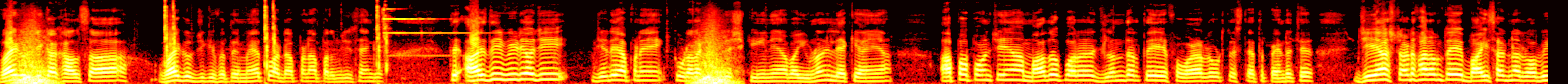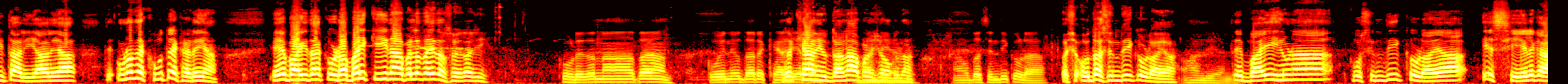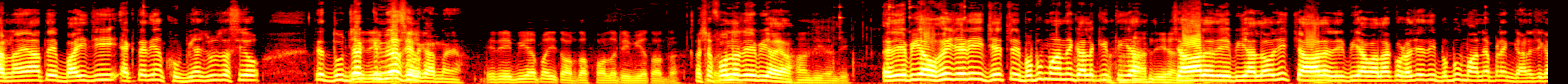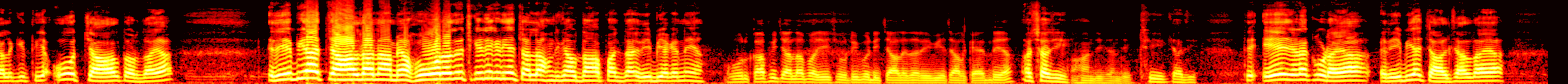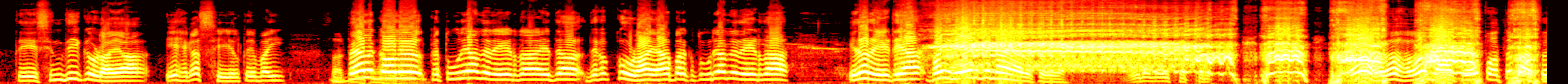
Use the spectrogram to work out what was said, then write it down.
ਵਾਹਿਗੁਰੂ ਜੀ ਕਾ ਖਾਲਸਾ ਵਾਹਿਗੁਰੂ ਜੀ ਕੀ ਫਤਿਹ। ਮੈਂ ਤੁਹਾਡਾ ਆਪਣਾ ਪਰਮਜੀਤ ਸਿੰਘ। ਤੇ ਅੱਜ ਦੀ ਵੀਡੀਓ ਜੀ ਜਿਹੜੇ ਆਪਣੇ ਘੋੜਾ ਰੱਖਣ ਦੇ ਸ਼ੌਕੀਨ ਆ ਬਾਈ ਉਹਨਾਂ ਦੀ ਲੈ ਕੇ ਆਏ ਆ। ਆਪਾਂ ਪਹੁੰਚੇ ਆ ਮਾਧੋਪੁਰ ਜਲੰਧਰ ਤੇ ਫਗਵਾੜਾ ਰੋਡ ਤੇ ਸਥਿਤ ਪਿੰਡ 'ਚ। ਜੇ ਆ ਸਟੱਡ ਫਾਰਮ ਤੇ ਬਾਈ ਸਾਡੇ ਨਾਲ ਰੋਬੀ ਢਾਲੀਵਾਲ ਆ ਤੇ ਉਹਨਾਂ ਦੇ ਖੂਹ ਤੇ ਖੜੇ ਆ। ਇਹ ਬਾਈ ਦਾ ਘੋੜਾ ਬਾਈ ਕੀ ਨਾਂ ਪਹਿਲਾਂ ਤਾਂ ਇਹ ਦੱਸੋ ਇਹਦਾ ਜੀ। ਘੋੜੇ ਦਾ ਨਾਂ ਤਾਂ ਕੋਈ ਨਹੀਂ ਉਹਦਾ ਰੱਖਿਆ ਰੱਖਿਆ ਨਹੀਂ ਉਦਾਂ ਨਾ ਆਪਣੇ ਸ਼ੌਂਕ ਦਾ। ਹਾਂ ਉਹਦਾ ਸਿੰਧੀ ਘੋੜਾ। ਅੱਛਾ ਉਹਦਾ ਸਿੰਧੀ ਘੋੜਾ ਆ। ਹਾਂਜੀ ਹਾਂਜੀ। ਤੇ ਬਾਈ ਹੁਣਾ ਕੋ ਸਿੰਧੀ ਘੋੜਾ ਆ ਇਹ ਸੇਲ ਕਰਨਾ ਆ ਤੇ ਬਾਈ ਜੀ ਇੱਕ ਤੇ ਦੀਆਂ ਖੂਬੀਆਂ ਜ਼ਰੂਰ ਦੱਸਿਓ ਤੇ ਦੂਜਾ ਇਹ ਕਿੰਨੇ ਰੇਬੀਆ ਸੇਲ ਕਰਨਾ ਆ? ਇਹ ਰੇਬੀਆ ਭਾਜੀ ਤੁਰਦਾ ਫੁੱਲ ਰੇਬੀਆ ਤੁਰਦਾ ਅੱਛਾ ਫੁੱਲ ਅਰੇਬੀਆ ਆ। ਹਾਂਜੀ ਹਾਂਜੀ। ਅਰੇਬੀਆ ਉਹੀ ਜਿਹੜੀ ਜਿਹ ਚ ਬੱਬੂ ਮਾਨ ਨੇ ਗੱਲ ਕੀਤੀ ਆ ਹਾਂਜੀ, ਹਾਂਜੀ। ਚਾਲ ਅਰੇਬੀਆ ਲਓ ਜੀ ਚਾਲ ਅਰੇਬੀਆ ਵਾਲਾ ਘੋੜਾ ਜਿਹਦੀ ਬੱਬੂ ਮਾਨ ਨੇ ਆਪਣੇ ਗਾਣੇ 'ਚ ਗੱਲ ਕੀਤੀ ਆ ਉਹ ਚਾਲ ਤੁਰਦਾ ਆ। ਅਰੇਬੀਆ ਚਾਲ ਦਾ ਨਾਮ ਆ ਹੋਰ ਉਹਦੇ ਵਿੱਚ ਕਿਹੜੀਆਂ ਕਿਹੜੀਆਂ ਚਾਲਾਂ ਹੁੰਦੀਆਂ ਉਦਾਂ ਆਪਾਂ ਜਿੱਦਾਂ ਅਰੇਬੀਆ ਕਹਿੰਦੇ ਆ? ਹੋਰ ਕਾਫੀ ਚਾਲਾ ਭਾਜੀ ਛੋਟੀ ਵੱਡੀ ਚਾਲੇ ਦਾ ਰੇਬੀਆ ਚਾਲ ਕਹਿੰਦੇ ਆ। ਅੱਛਾ ਜੀ। ਹਾਂਜੀ ਹਾਂਜੀ। ਠੀਕ ਆ ਜੀ। ਤੇ ਇਹ ਜਿਹੜਾ ਘੋੜਾ ਆ ਅਰੇਬੀਆ ਚਾਲ ਚੱਲਦਾ ਆ ਤੇ ਸਿੰਧੀ ਘੋੜਾ ਆ ਇਹ ਹੈਗਾ ਸੇਲ ਤੇ ਬਾਈ। ਬਿਲਕੁਲ ਕਤੂਰਿਆਂ ਦੇ ਰੇਟ ਦਾ ਇਹਦਾ ਦੇਖੋ ਘੋੜਾ ਆ ਪਰ ਕਤੂਰਿਆਂ ਦੇ ਰੇਟ ਦਾ ਇਹਦਾ ਰੇਟ ਆ। ਬਾਈ ਰੇਟ ਕਿੰਨਾ ਆ ਦੱਸੋ ਇਹਦਾ? ਭਾਈ 70 ਓਹੋ ਹੋ ਬਸ ਪੁੱਤ ਬਸ।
